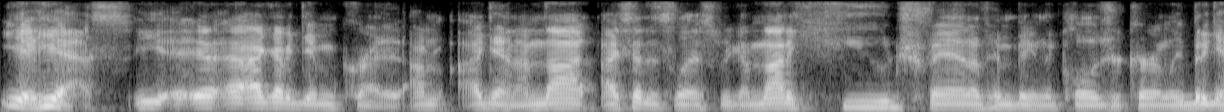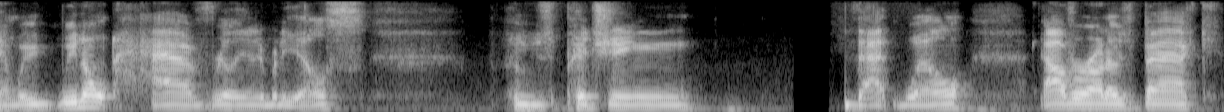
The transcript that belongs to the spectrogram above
Yeah, yes. He, I got to give him credit. I'm again. I'm not. I said this last week. I'm not a huge fan of him being the closer currently. But again, we we don't have really anybody else who's pitching that well. Alvarado's back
